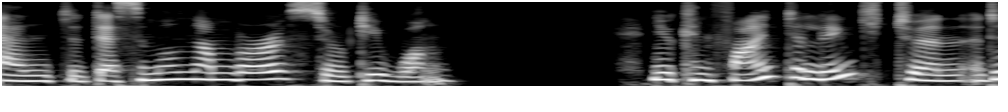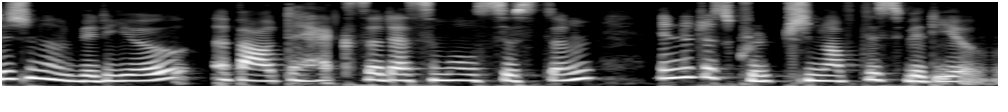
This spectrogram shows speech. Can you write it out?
and the decimal number 31. You can find the link to an additional video about the hexadecimal system in the description of this video.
